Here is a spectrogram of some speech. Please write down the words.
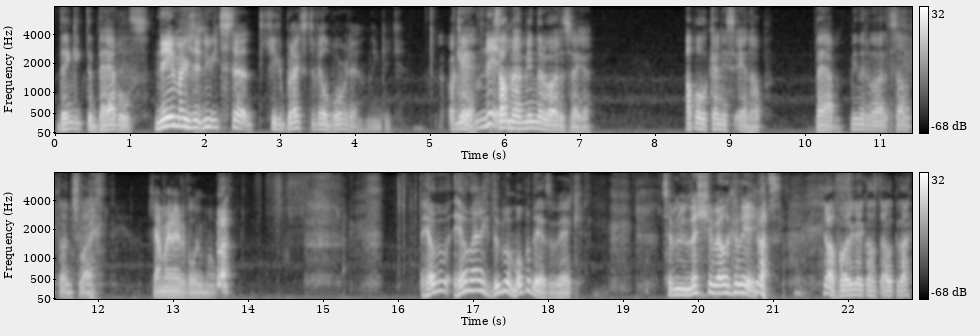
denk ik de Bijbels. Nee, maar je zit nu iets te... Je gebruikt te veel woorden, denk ik. Oké, nee. ik zal het met minder woorden zeggen. Appelkennis één hap. Bam, minder woorden, hetzelfde punchline. Ga maar naar de volgende mop. Heel, heel weinig dubbele moppen deze week. Ze hebben hun lesje wel geleerd. Ja. Ja, vorige week was het elke dag.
